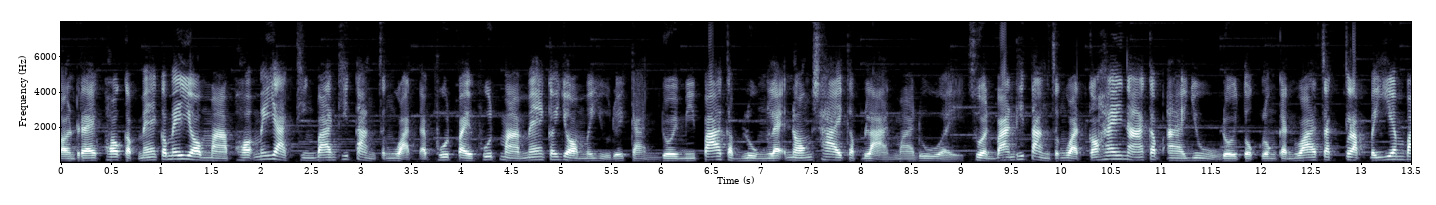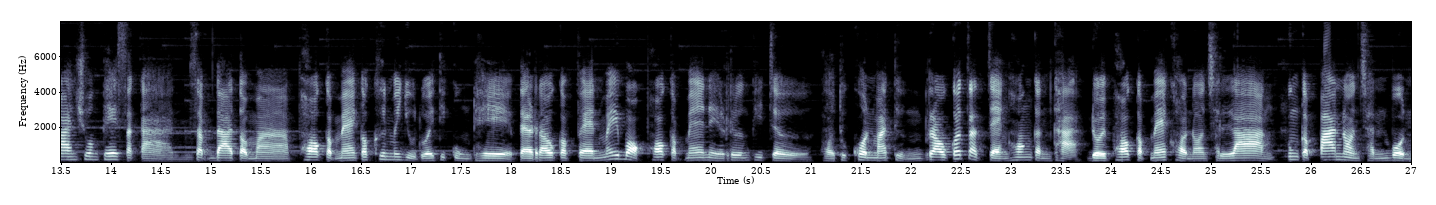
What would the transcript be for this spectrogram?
ตอนแรกพ่อกับแม่ก็ไม่ยอมมา เพราะไม่อยากทิ้งบ้านที่ต่างจังหวัด แต่พูดไปพูดมาแม่ก็ยอมมาอยู่ด้วยกัน โดยมีป้ากับลุงและน้องชายกับหลานมาด้วย ส่วนบ้านที่ต่างจังหวัดก็ให้น้ากับอาอยู่ โดยตกลงกันว่าจะกลับไปเยี่ยมบ้านช่วงเทศกาล สัปดาห์ต่อมาพ่อกับแม่ก็ขึ้นมาอยู่ด้วยที่กรุงเทพ แต่เรากับแฟนไม่บอกพ่อกับแม่ในเรื่องที่เจอ พอทุกคนมาถึงเราก็จัดแจงห้องกันค่ะ โดยพ่อกับแม่ขอนอนชั้นล่างลุงกับป้านอนชั้นบน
